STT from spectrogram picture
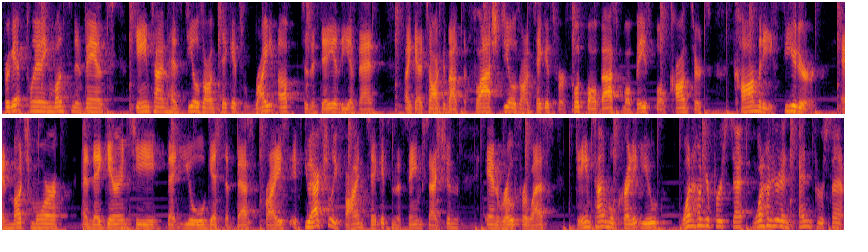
Forget planning months in advance. Game Time has deals on tickets right up to the day of the event. Like I talked about, the flash deals on tickets for football, basketball, baseball, concerts, comedy, theater, and much more. And they guarantee that you will get the best price. If you actually find tickets in the same section and row for less, Game Time will credit you 100%, 110%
